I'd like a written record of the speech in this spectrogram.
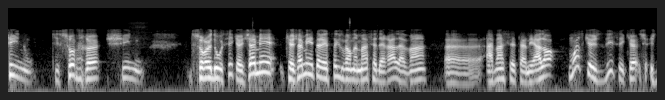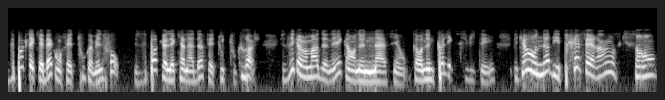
chez nous, qui souffrent chez nous, sur un dossier qui n'a jamais, jamais intéressé le gouvernement fédéral avant, euh, avant cette année. Alors, moi, ce que je dis, c'est que je dis pas que le Québec, on fait tout comme il faut. Je dis pas que le Canada fait tout tout croche. Je dis qu'à un moment donné, quand on a une nation, quand on a une collectivité, puis quand on a des préférences qui sont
